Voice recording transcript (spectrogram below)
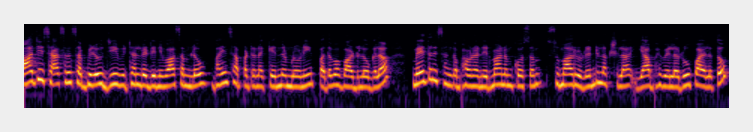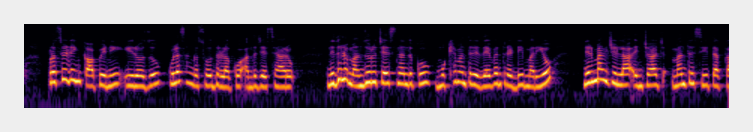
మాజీ శాసనసభ్యుడు జి. విఠలరెడ్డి నివాసంలో భైంసా పట్టణ కేంద్రంలోని పదవ వార్డులో గల మేదరి సంఘ భవన నిర్మాణం కోసం సుమారు రెండు లక్షల యాభై వేల రూపాయలతో ప్రొసీడింగ్ కాపీని ఈరోజు కుల సంఘ సోదరులకు అందజేశారు. నిధులు మంజూరు చేసినందుకు ముఖ్యమంత్రి రేవంత్ రెడ్డి మరియు నిర్మల్ జిల్లా ఇన్ఛార్జ్ మంత్రి సీతక్క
